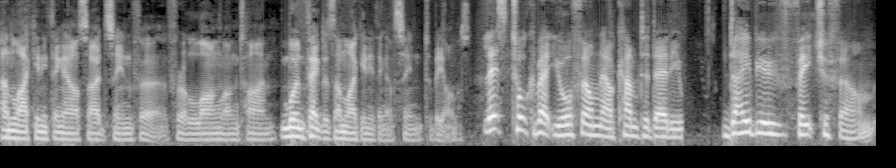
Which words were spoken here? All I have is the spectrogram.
unlike anything else I'd seen for, for a long, long time. Well, in fact, it's unlike anything I've seen, to be honest. Let's talk about your film now, Come to Daddy. Debut feature film.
